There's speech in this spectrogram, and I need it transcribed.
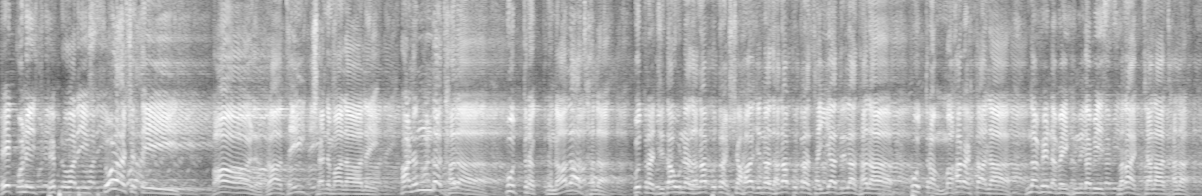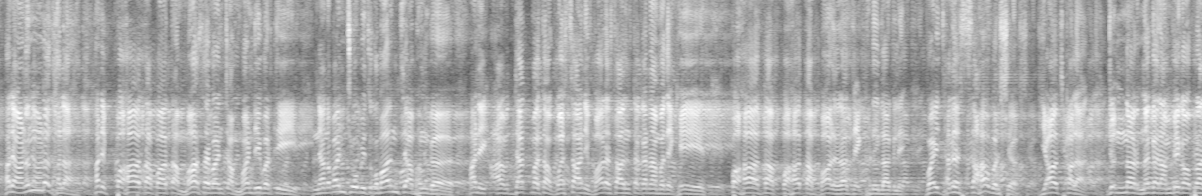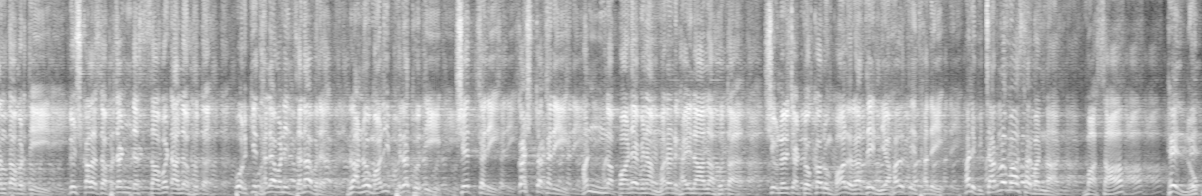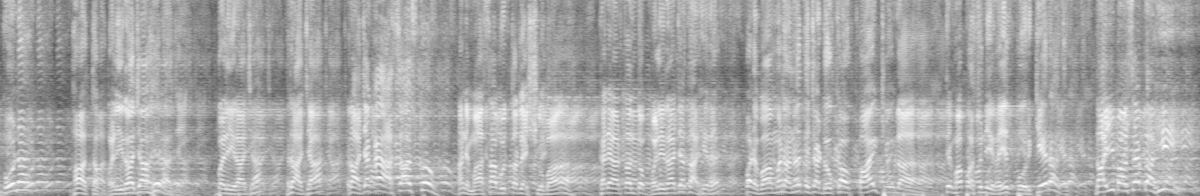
एकोणीस फेब्रुवारी सोळाशे तेवीस बाळ राधे जन्माला आले. आनंद झाला. पुत्र कुणाला झाला? पुत्र जिदाऊना झाला पुत्र शहाजीना झाला पुत्र सह्याद्रीला झाला पुत्र महाराष्ट्राला नवे नवे हिंदवी स्वराज्याला झाला. अरे आनंद झाला. आणि पाहता पाहता मासाहेबांच्या मांडीवरती ज्ञानोबांची उभी तुकोबांचे अभंग आणि अध्यात्माचा वसा आणि वारसा अंतकरणामध्ये घेत पाहता पाहता बाळराजे घडू लागले. वय झालं सहा वर्ष. याच काळात जुन्नर नगर आंबेगाव प्रांतावरती दुष्काळाचं प्रचंड सावट आलं होतं. पोरकी झाल्या आणि जनावर रानोमाळी फिरत होती. शेतकरी कष्टकरी अन्न पाण्याविना मरण घायला आला होता. शिवनेरीच्या टोकावरून बाळराजे निहाळते झाले. आणि विचारलं मासाहेबांना मासाब हे लोक कोण हा आता बळीराजा आहे राजा. बळीराजा? राजा? राजा काय असा असतो? आणि मासाब उतरले शुभा खऱ्या अर्थानं तो बळीराजाच आहे रे. पण वामनानं त्याच्या डोक्यावर पाय ठेवला. तेव्हापासून रयत पोरके राजा. नाही मासाहेब नाही.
